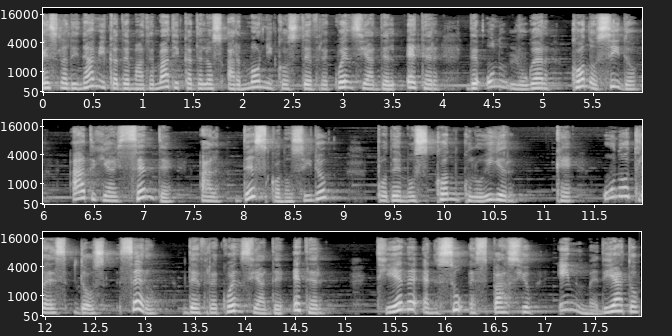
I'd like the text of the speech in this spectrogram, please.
es la dinámica de matemática de los armónicos de frecuencia del éter de un lugar conocido adyacente al desconocido, podemos concluir que 1320 de frecuencia de éter tiene en su espacio inmediato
